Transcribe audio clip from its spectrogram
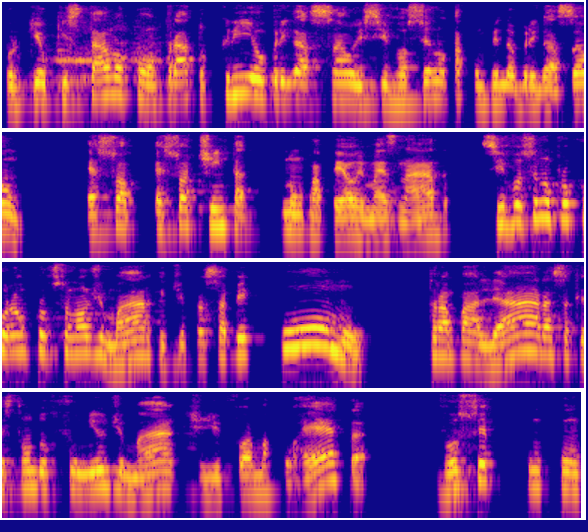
porque o que está no contrato cria obrigação, e se você não está cumprindo a obrigação, é só, é só tinta num papel e mais nada. Se você não procurar um profissional de marketing para saber como trabalhar essa questão do funil de marketing de forma correta, você, com,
